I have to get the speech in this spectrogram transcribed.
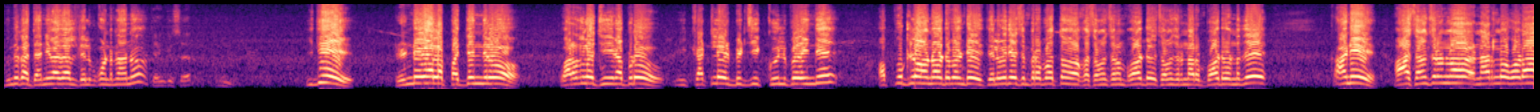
ముందుగా ధన్యవాదాలు తెలుపుకుంటున్నాను. సార్ ఇది రెండు వేల పద్దెనిమిదిలో వరదలు వచ్చినప్పుడు ఈ కట్లేర్ బ్రిడ్జి కూలిపోయింది. అప్పట్లో ఉన్నటువంటి తెలుగుదేశం ప్రభుత్వం ఒక సంవత్సరం పాటు సంవత్సరంన్నర పాటు ఉన్నది. కానీ ఆ సంవత్సరంన్నరలో కూడా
